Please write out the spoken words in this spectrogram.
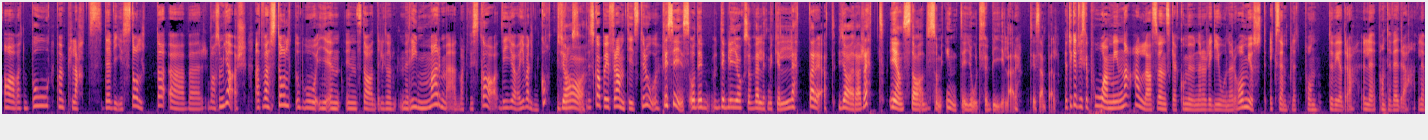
av att bo på en plats där vi är stolta över vad som görs. Att vara stolt och bo i en, en stad liksom rimmar med vart vi ska, det gör ju väldigt gott för Ja. oss. Det skapar ju framtidstro. Precis, och det, det blir ju också väldigt mycket lättare att göra rätt i en stad som inte är gjord för bilar, till exempel. Jag tycker att vi ska påminna alla svenska kommuner och regioner om just exemplet Pontevedra, eller Pontevedra, eller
